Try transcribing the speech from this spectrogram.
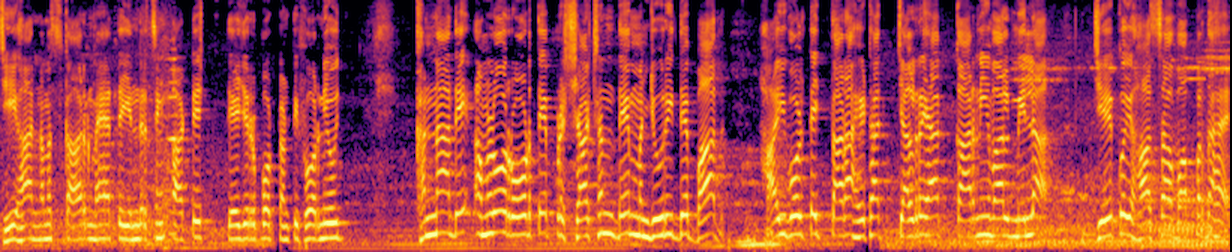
ਜੀ ਹਾਂ ਨਮਸਕਾਰ ਮੈਂ Tejinder Singh artist Tej report 24 news Khanna ਦੇ ਅਮਲੋ ਰੋਡ ਤੇ ਪ੍ਰਸ਼ਾਸਨ ਦੇ ਮਨਜ਼ੂਰੀ ਦੇ ਬਾਅਦ ਹਾਈ ਵੋਲਟੇਜ ਤਾਰਾਂ ਹੇਠਾਂ ਚੱਲ ਰਿਹਾ ਕਾਰਨੀਵਾਲ ਮੇਲਾ। ਜੇ ਕੋਈ ਹਾਦਸਾ ਵਾਪਰਦਾ ਹੈ,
